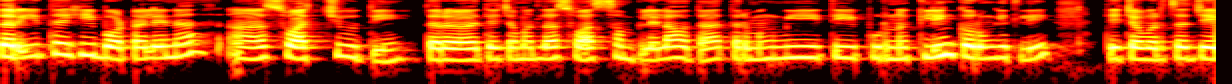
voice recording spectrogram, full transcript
तर इथं ही बॉटल आहे ना स्वासची होती. तर त्याच्यामधला श्वास संपलेला होता. तर मग मी ती पूर्ण क्लीन करून घेतली. त्याच्यावरचं जे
